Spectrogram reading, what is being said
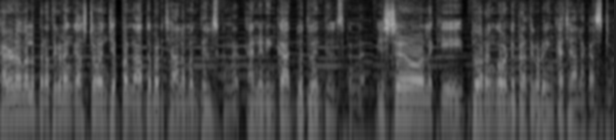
కరోనా వల్ల బ్రతకడం కష్టం అని చెప్పి నాతో పాటు చాలా మంది తెలుసుకున్నారు. కానీ నేను ఇంకా అద్భుతమైన తెలుసుకున్నా. ఇష్టమైన వాళ్ళకి దూరంగా ఉండి బ్రతకడం ఇంకా చాలా కష్టం.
